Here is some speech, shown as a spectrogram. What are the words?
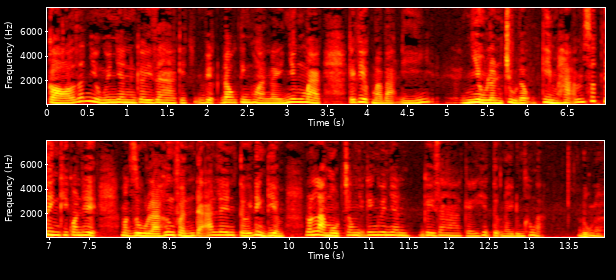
có rất nhiều nguyên nhân gây ra cái việc đau tinh hoàn này nhưng mà cái việc mà bạn ý nhiều lần chủ động kìm hãm xuất tinh khi quan hệ mặc dù là hưng phấn đã lên tới đỉnh điểm nó là một trong những cái nguyên nhân gây ra cái hiện tượng này đúng không ạ đúng là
